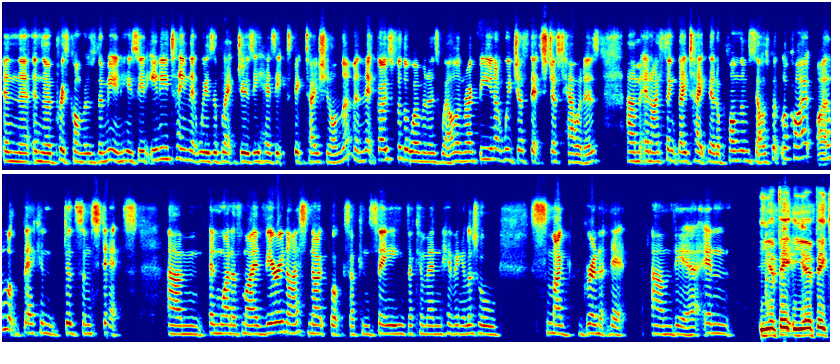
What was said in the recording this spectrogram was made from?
in the in the press conference with the men. He said any team that wears a black jersey has expectation on them, and that goes for the women as well. In rugby, you know, we just that's just how it is, um, and I think they take that upon themselves. But look, I I looked back and did some stats um, in one of my very nice notebooks. I can see Vickerman having a little smug grin at that um, there, and you're a big, you're a big,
